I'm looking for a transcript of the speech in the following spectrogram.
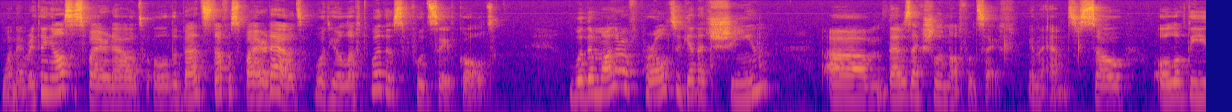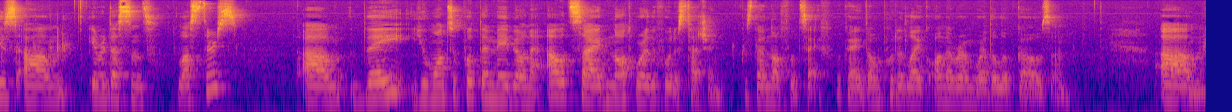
when everything else is fired out, all the bad stuff is fired out, what you're left with is food safe gold. With the mother of pearl to get that sheen, um, that is actually not food safe in the end. So all of these um, iridescent lusters, um, they you want to put them maybe on the outside, not where the food is touching, because they're not food safe. Okay, don't put it like on the rim where the lip goes, and um,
